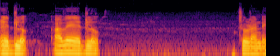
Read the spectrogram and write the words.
ఎడ్లు అవే ఎడ్లు. చూడండి.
